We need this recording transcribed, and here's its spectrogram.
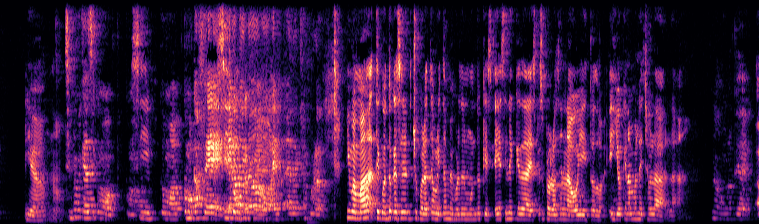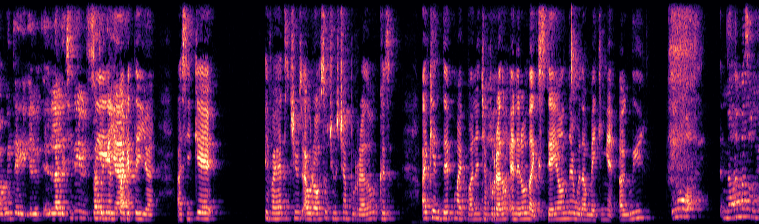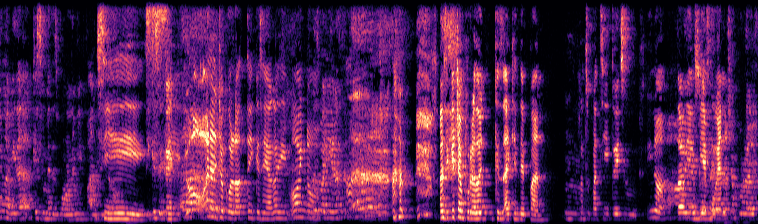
yeah, no. Siempre me queda así como como Sí. como, como café. Sí, como café. No, I, I like. Mi mamá, te cuento que hace el chocolate ahorita mejor del mundo, que ella sí le queda espeso, pero lo hace en la olla y todo. Y yo que nada más le echo la, la No, uno que agüita y el, el- la lechita y el sí, paquete y ya. Así que, if I had to choose, I would also choose champurrado, because I can dip my pan in champurrado and it'll like stay on there without making it ugly. Pero nada más odio en la vida que se me desborone mi pancito. Sí, Y que se sí. caiga. Oh, en el chocolate y que se haga así. Ay, no. Las ballenas. Así que champurrado, because I can dip pan. Mm. Con su pancito y su. Y no, Ah, todo bien, bien bueno.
